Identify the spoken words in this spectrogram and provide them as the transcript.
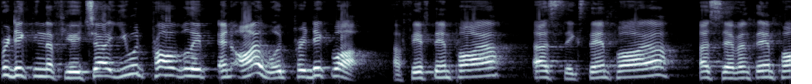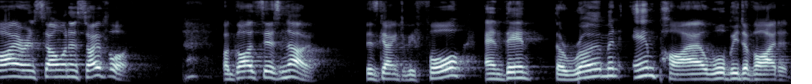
predicting the future, you would probably, and I would predict what? A fifth empire, a sixth empire, a seventh empire, and so on and so forth. But God says no. There's going to be four, and then the Roman Empire will be divided.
